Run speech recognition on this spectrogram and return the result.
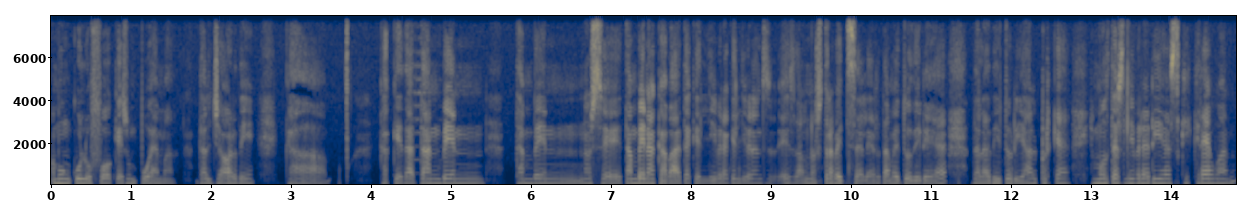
amb un colofó que és un poema del Jordi que, que queda tan ben, tan ben, no sé, tan ben acabat aquest llibre, aquest llibre és el nostre bestseller, també t'ho diré, eh, de l'editorial, perquè hi ha moltes llibreries que creuen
